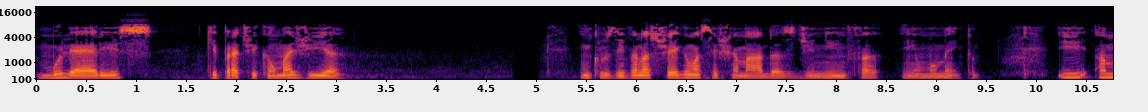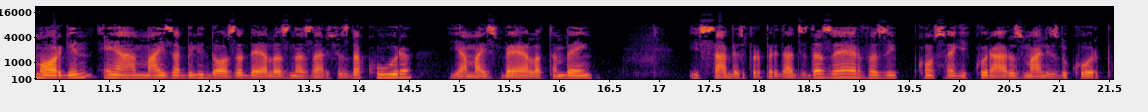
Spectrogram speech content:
mulheres que praticam magia, Inclusive, elas chegam a ser chamadas de ninfa em um momento. E a Morgan é a mais habilidosa delas nas artes da cura e a mais bela também. E sabe as propriedades das ervas e consegue curar os males do corpo.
